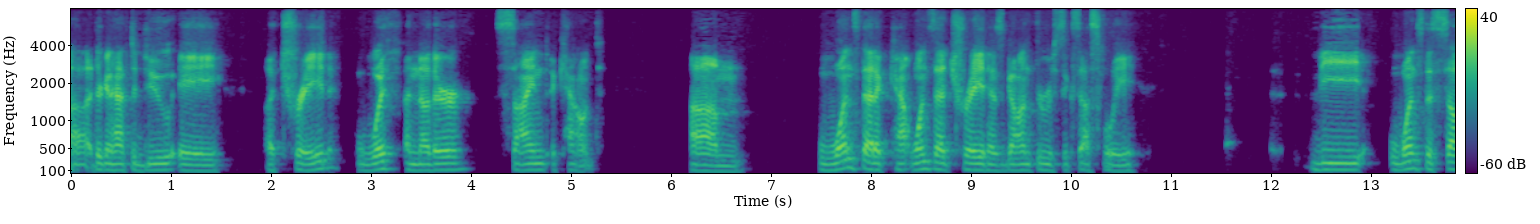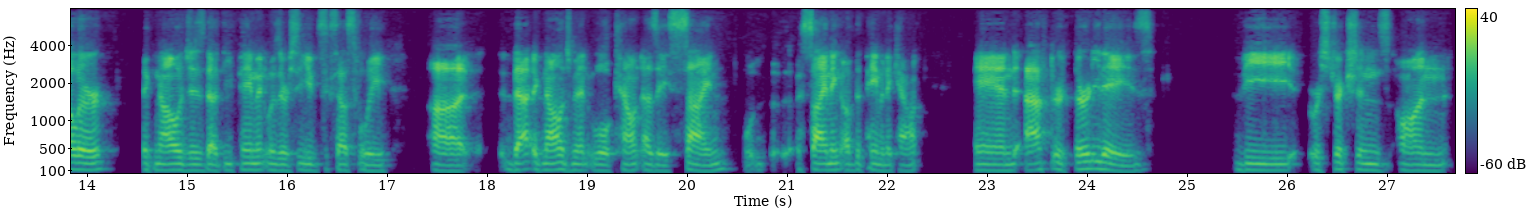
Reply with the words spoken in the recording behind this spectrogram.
uh, they're going to have to do a a trade with another signed account. Um, once that account, once that trade has gone through successfully, the once the seller acknowledges that the payment was received successfully, uh, that acknowledgement will count as a sign, a signing of the payment account. And after 30 days, the restrictions on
